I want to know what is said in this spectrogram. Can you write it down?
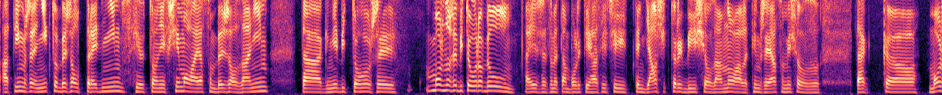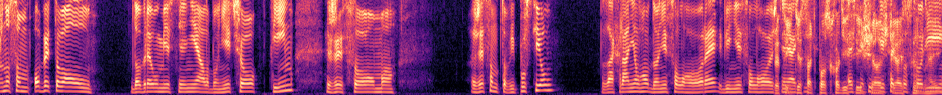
a tým, že niekto bežal pred ním, si to nevšimol a ja som bežal za ním, tak nebyť toho, že možno, že by to urobil, aj že sme tam boli tí hasiči, ten ďalší, ktorý by išiel za mnou, ale tým, že ja som išiel, z, tak uh, možno som obetoval dobré umiestnenie alebo niečo tým, že som, že som to vypustil, zachránil ho, doniesol ho hore, vyniesol ho ešte tých nejakých... 10 poschodí si ešte išiel tých ešte 10 aj s ním, poschodí hej?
